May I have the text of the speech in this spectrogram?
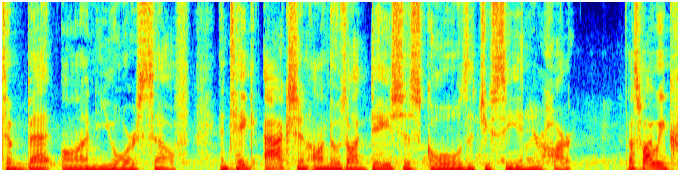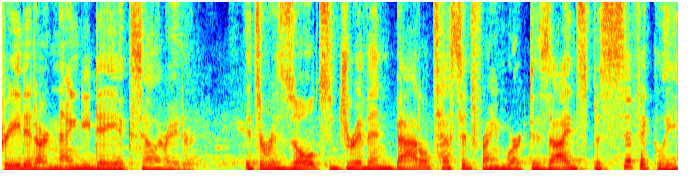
to bet on yourself and take action on those audacious goals that you see in your heart. That's why we created our 90 Day Accelerator. It's a results driven, battle tested framework designed specifically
